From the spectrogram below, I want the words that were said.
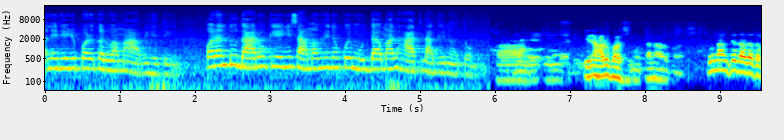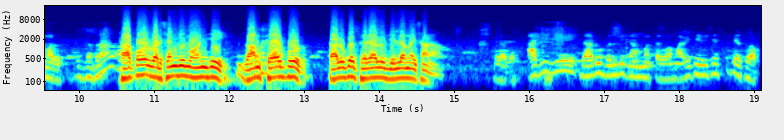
અને રેડ પણ કરવામાં આવી હતી. પરંતુ દારૂ કે એની સામગ્રીનો કોઈ મુદ્દામાલ હાથ લાગ્યો નહોતો. એને સારું ફાવશે શું નામ છે દાદા તમારું? ઠાકોર વરસંગી મોહનજી ગામ ખેરપુર તાલુકે ફેરાલુ જિલ્લા મહેસાણા. બરાબર. આજે જે દારૂબંધી ગામમાં કરવામાં આવી છે એ વિશે શું કહેશો આપ?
